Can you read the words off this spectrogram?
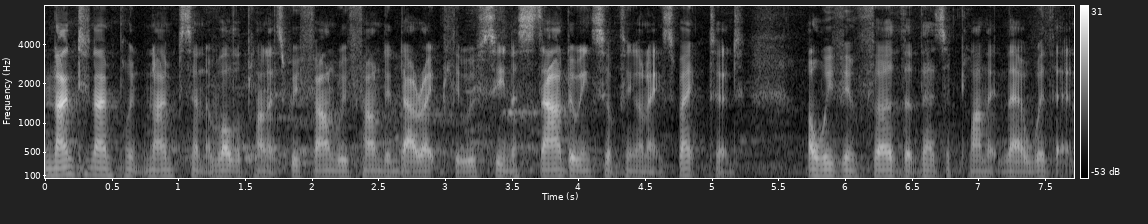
99.9% of all the planets we've found, we've found indirectly. We've seen a star doing something unexpected, or we've inferred that there's a planet there with it.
